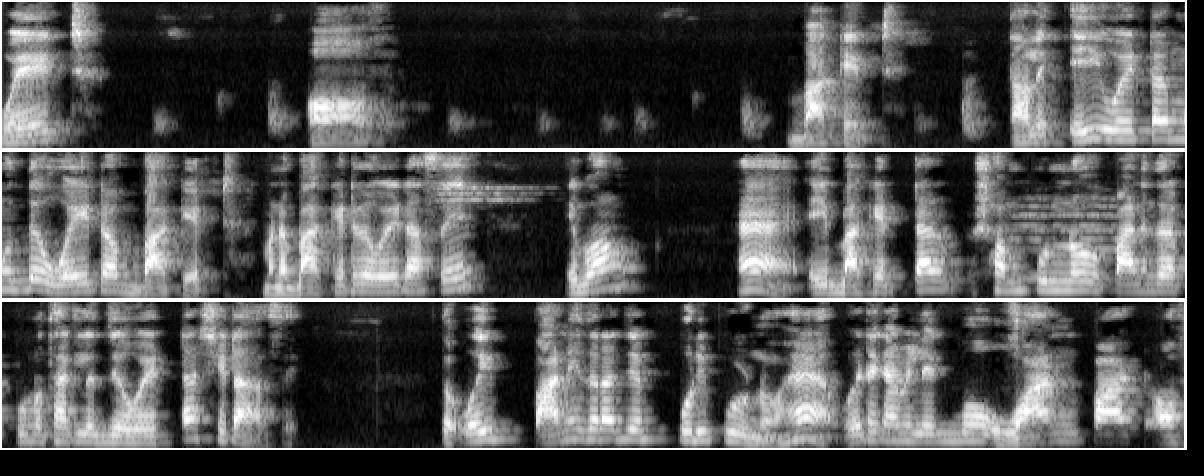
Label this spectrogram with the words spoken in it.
ওয়েট অফ বাকেট তাহলে এই ওয়েটটার মধ্যে ওয়েট অফ বাকেট মানে বাকেটের ওয়েট আছে এবং হ্যাঁ এই বাকেটটার সম্পূর্ণ পানি দ্বারা পূর্ণ থাকলে যে ওয়েটটা সেটা আছে। তো ওই পানি দ্বারা যে পরিপূর্ণ হ্যাঁ ওইটাকে আমি লিখব ওয়ান পার্ট অফ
